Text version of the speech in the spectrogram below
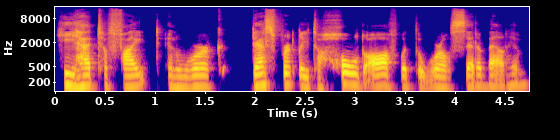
he had to fight and work desperately to hold off what the world said about him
